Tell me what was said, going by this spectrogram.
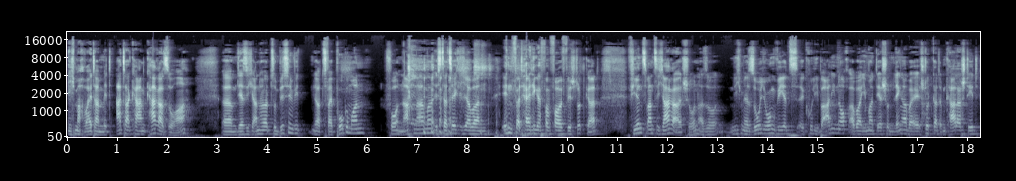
Ich mache weiter mit Atakan Karasor, ähm, der sich anhört so ein bisschen wie ja, zwei Pokémon vor- und Nachname, ist tatsächlich aber ein Innenverteidiger vom VfB Stuttgart. 24 Jahre alt schon, also nicht mehr so jung wie jetzt äh, Kulibali noch, aber jemand, der schon länger bei Stuttgart im Kader steht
